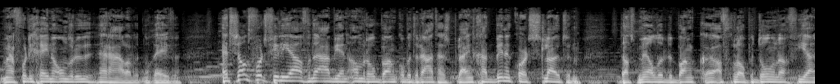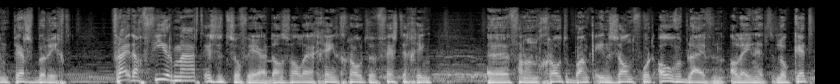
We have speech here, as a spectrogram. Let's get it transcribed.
maar voor diegenen onder u herhalen we het nog even. Het Zandvoort filiaal van de ABN AMRO Bank op het Raadhuisplein gaat binnenkort sluiten. Dat meldde de bank eh, afgelopen donderdag via een persbericht. Vrijdag 4 maart is het zover. Dan zal er geen grote vestiging eh, van een grote bank in Zandvoort overblijven. Alleen het loket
